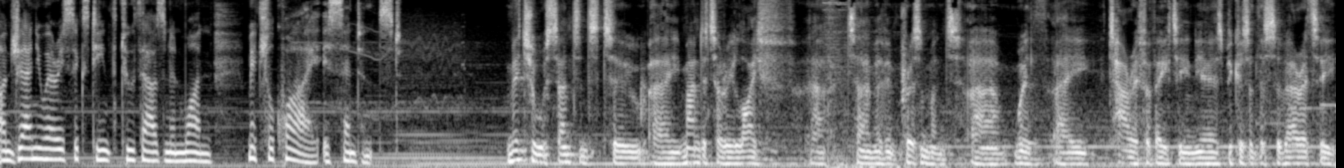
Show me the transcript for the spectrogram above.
On January 16, 2001, Mitchell Quy is sentenced. Mitchell was sentenced to a mandatory life uh, term of imprisonment um, with a tariff of 18 years because of the severity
